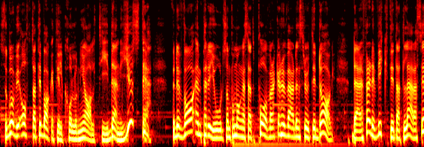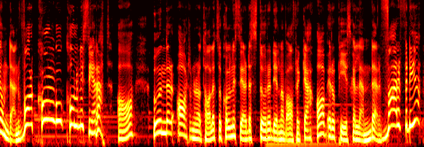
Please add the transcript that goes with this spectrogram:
så går vi ofta tillbaka till kolonialtiden. Just det! För det var en period som på många sätt påverkar hur världen ser ut idag. Därför är det viktigt att lära sig om den. Var Kongo koloniserat? Ja, under 1800-talet så koloniserades större delen av Afrika av europeiska länder. Varför det?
